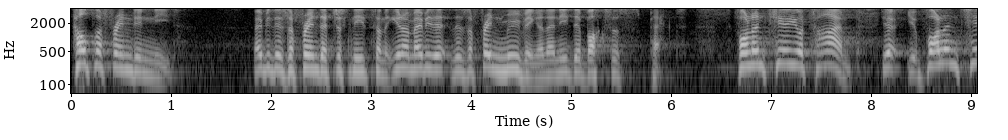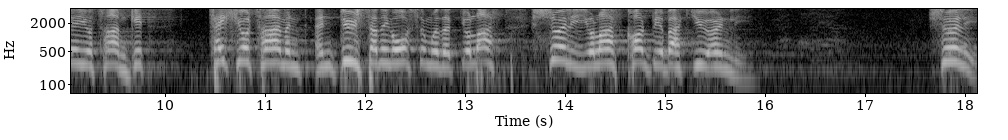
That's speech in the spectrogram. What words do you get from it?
Help a friend in need. Maybe there's a friend that just needs something. You know, maybe there's a friend moving and they need their boxes packed. Volunteer your time. You, you volunteer your time. Get, take your time and, and do something awesome with it. Your life, surely your life can't be about you only. Surely.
